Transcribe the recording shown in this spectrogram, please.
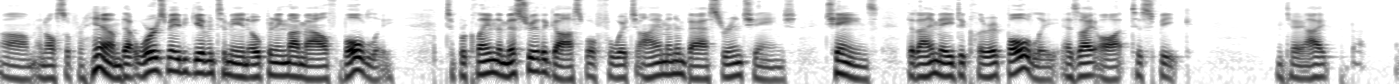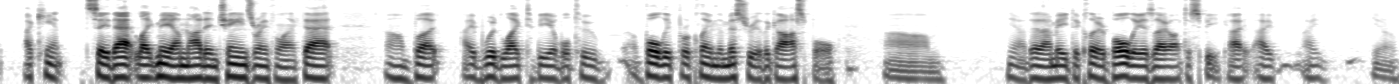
um, and also for him, that words may be given to me in opening my mouth boldly to proclaim the mystery of the gospel for which I am an ambassador in chains, chains, that I may declare it boldly as I ought to speak. Okay, I I can't say that like me. I'm not in chains or anything like that, um, but I would like to be able to boldly proclaim the mystery of the gospel. Um, you know that I may declare boldly as I ought to speak. I, I, I you know,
